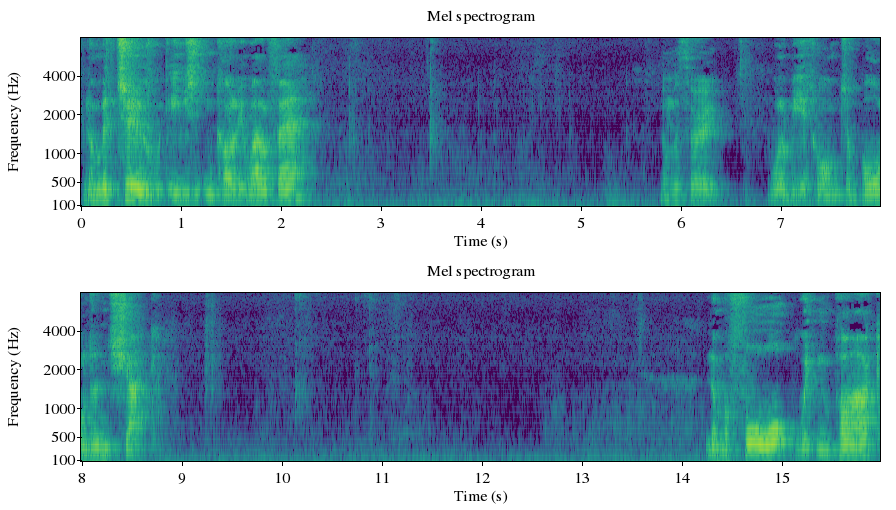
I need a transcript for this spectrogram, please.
Number two, Easington Colliery Welfare Number three. will be at home to Boldon Shack. Number four, Witton Park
